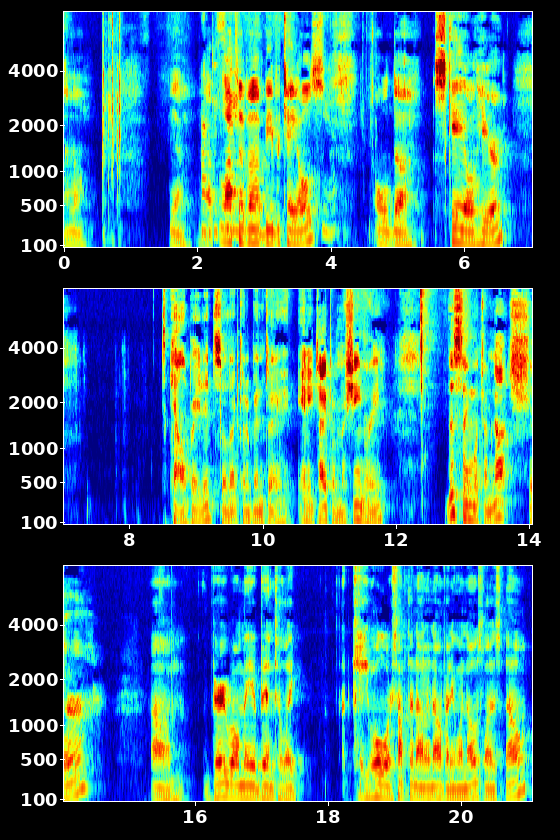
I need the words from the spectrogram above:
I don't know. Yeah, Hard lots of uh, beaver tails. Yeah. Old uh, scale here. It's calibrated, so that could have been to any type of machinery. This thing, which I'm not sure, um, very well may have been to like a cable or something. I don't know if anyone knows. Let us know.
